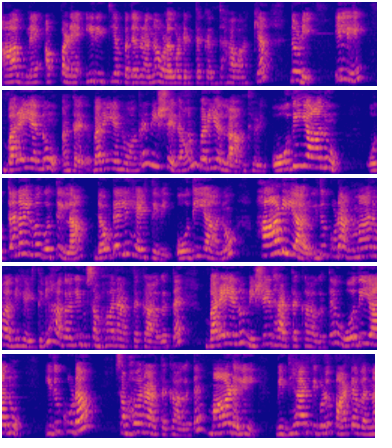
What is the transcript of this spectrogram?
ಆಜ್ಞೆ, ಅಪ್ಪಣೆ ಈ ರೀತಿಯ ಪದಗಳನ್ನ ಒಳಗೊಂಡಿರ್ತಕ್ಕಂತಹ ವಾಕ್ಯ. ನೋಡಿ, ಇಲ್ಲಿ ಬರೆಯನು ಅಂತ ಇದೆ. ಬರೆಯನು ಅಂದ್ರೆ ನಿಷೇಧ. ಅವನು ಬರೆಯಲ್ಲ ಅಂತ ಹೇಳಿ. ಓದಿಯಾನು. ಓದ್ತಾನ ಇಲ್ವೋ ಗೊತ್ತಿಲ್ಲ. ಡೌಟ್ ಅಲ್ಲಿ ಹೇಳ್ತೀವಿ. ಓದಿಯಾನು. ಹಾಡಿಯಾರು ಇದು ಕೂಡ ಅನುಮಾನವಾಗಿ ಹೇಳ್ತೀವಿ. ಹಾಗಾಗಿ ಇದು ಸಂಭವನಾರ್ಥಕ ಆಗುತ್ತೆ. ಬರೆಯನು ನಿಷೇಧಾರ್ಥಕ ಆಗುತ್ತೆ. ಓದಿಯಾನು ಇದು ಕೂಡ ಸಂಭವನಾರ್ಥಕ ಆಗುತ್ತೆ. ಮಾಡಲಿ. ವಿದ್ಯಾರ್ಥಿಗಳು ಪಾಠವನ್ನ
